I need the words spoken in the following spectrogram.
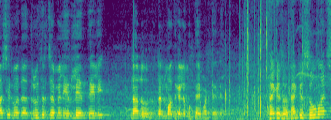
ಆಶೀರ್ವಾದ ಧ್ರುವ ಸರ್ಜಾ ಮೇಲೆ ಇರಲಿ ಅಂತ ಹೇಳಿ ನಾನು ನನ್ನ ಮಾತುಗಳನ್ನ ಮುಕ್ತಾಯ ಮಾಡ್ತಾ ಇದ್ದೇನೆ. Thank you sir thank you so much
